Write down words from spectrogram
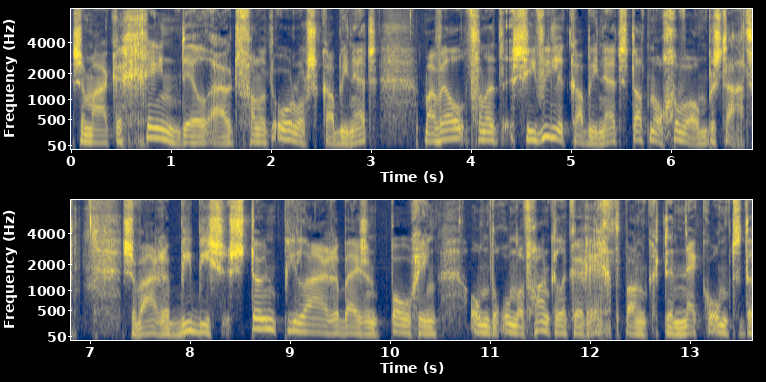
Ze maken geen deel uit van het oorlogskabinet, maar wel van het civiele kabinet dat nog gewoon bestaat. Ze waren Bibi's steunpilaren bij zijn poging om de onafhankelijke rechtbank de nek om te draaien,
